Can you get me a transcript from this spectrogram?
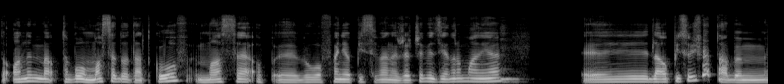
To one, tam było masę dodatków, masę było fajnie opisywane rzeczy, więc ja normalnie Yy, dla opisu świata bym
